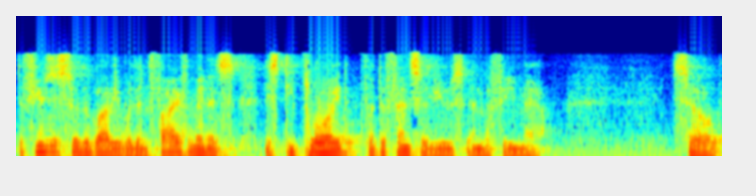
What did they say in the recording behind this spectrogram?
diffuses through the body within five minutes, is deployed for defensive use in the female. So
